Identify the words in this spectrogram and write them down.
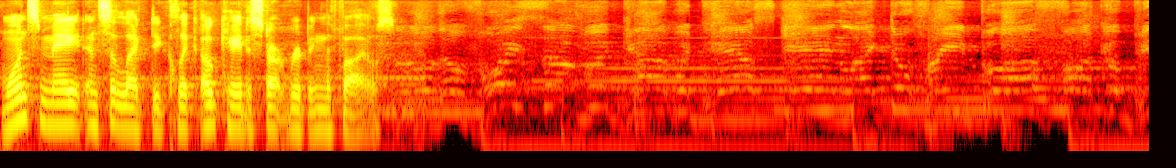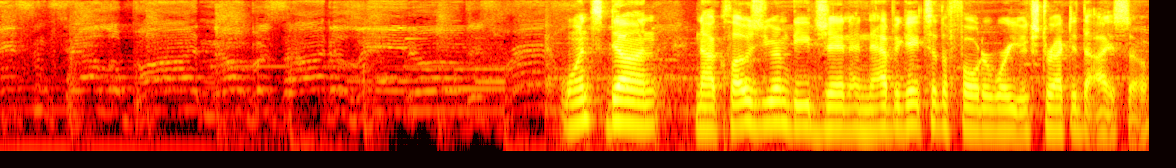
Once made and selected, click OK to start ripping the files. Once done, now close UMD Gen and navigate to the folder where you extracted the ISO.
